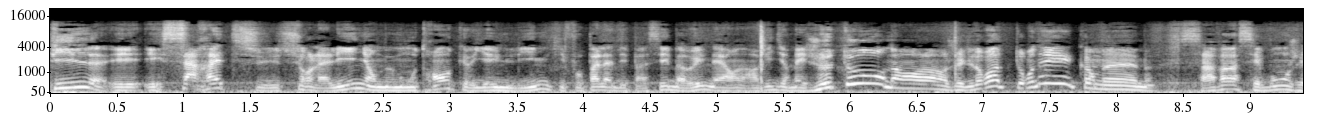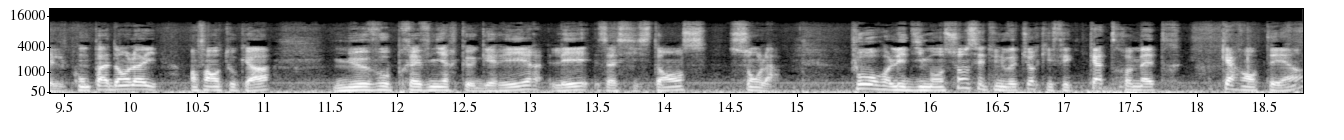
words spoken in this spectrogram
pile et, s'arrête sur la ligne en me montrant qu'il y a une ligne, qu'il faut pas la dépasser. Bah oui, mais on a envie de dire, mais je tourne, j'ai le droit de tourner quand même. Ça va, c'est bon, j'ai le compas dans l'œil. Enfin, en tout cas, mieux vaut prévenir que guérir. Les assistances sont là. Pour les dimensions, c'est une voiture qui fait 4 mètres 41.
